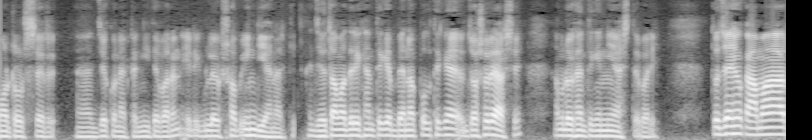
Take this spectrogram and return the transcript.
মোটরসের আহ, যে কোনো একটা নিতে পারেন। এগুলো সব ইন্ডিয়ান আর কি। যেহেতু আমাদের এখান থেকে বেনাপোল থেকে যশোরে আসে আমরা ওখান থেকে নিয়ে আসতে পারি। তো যাই হোক আমার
